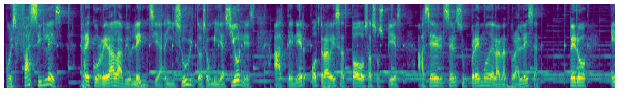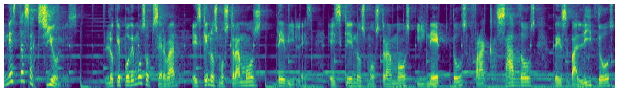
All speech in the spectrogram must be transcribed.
pues fácil es recurrir a la violencia, a insultos, a humillaciones, a tener otra vez a todos a sus pies, a ser el ser supremo de la naturaleza. Pero en estas acciones, lo que podemos observar es que nos mostramos débiles, es que nos mostramos ineptos, fracasados, desvalidos,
